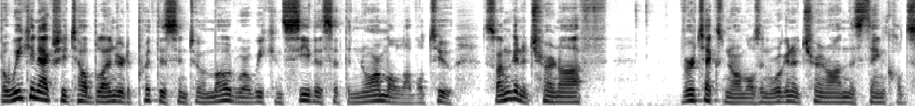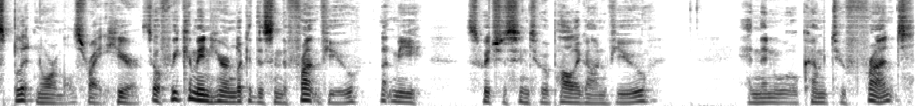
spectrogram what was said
But we can actually tell Blender to put this into a mode where we can see this at the normal level too. So I'm going to turn off vertex normals and we're going to turn on this thing called split normals right here. So if we come in here and look at this in the front view, let me switch this into a polygon view and then we'll come to front.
